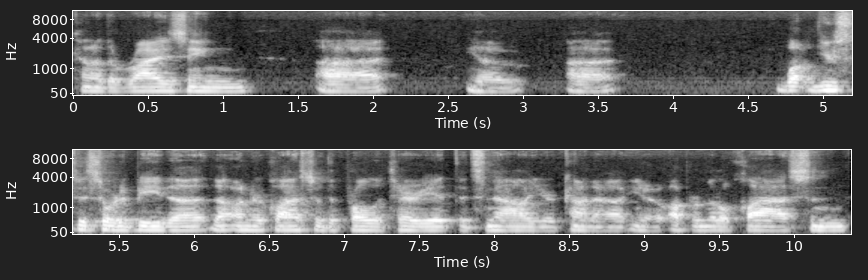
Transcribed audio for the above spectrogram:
kind of the rising, uh, you know, uh, what used to sort of be the the underclass or the proletariat that's now your kind of you know upper middle class and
